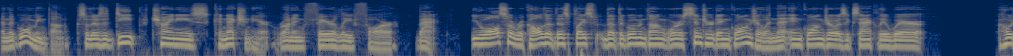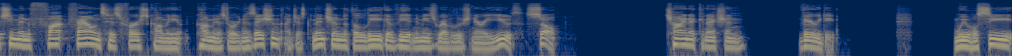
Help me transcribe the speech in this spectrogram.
and the Kuomintang. So there's a deep Chinese connection here running fairly far back. You will also recall that this place, that the Kuomintang were centered in Guangzhou, and that in Guangzhou is exactly where Ho Chi Minh founds his first communi- communist organization. I just mentioned the League of Vietnamese Revolutionary Youth. So, China connection very deep. We will see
